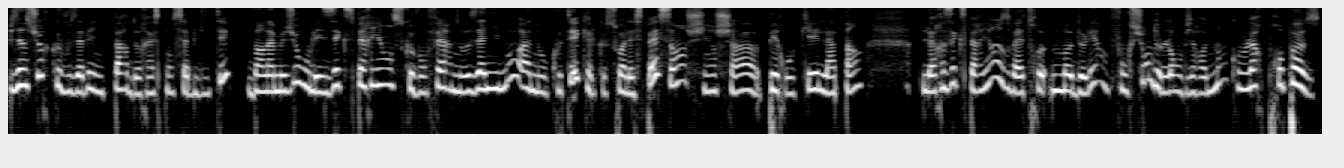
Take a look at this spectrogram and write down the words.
Bien sûr que vous avez une part de responsabilité, dans la mesure où les expériences que vont faire nos animaux à nos côtés, quelle que soit l'espèce, hein, chien, chat, perroquet, lapin, leurs expériences vont être modelées en fonction de l'environnement qu'on leur propose.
